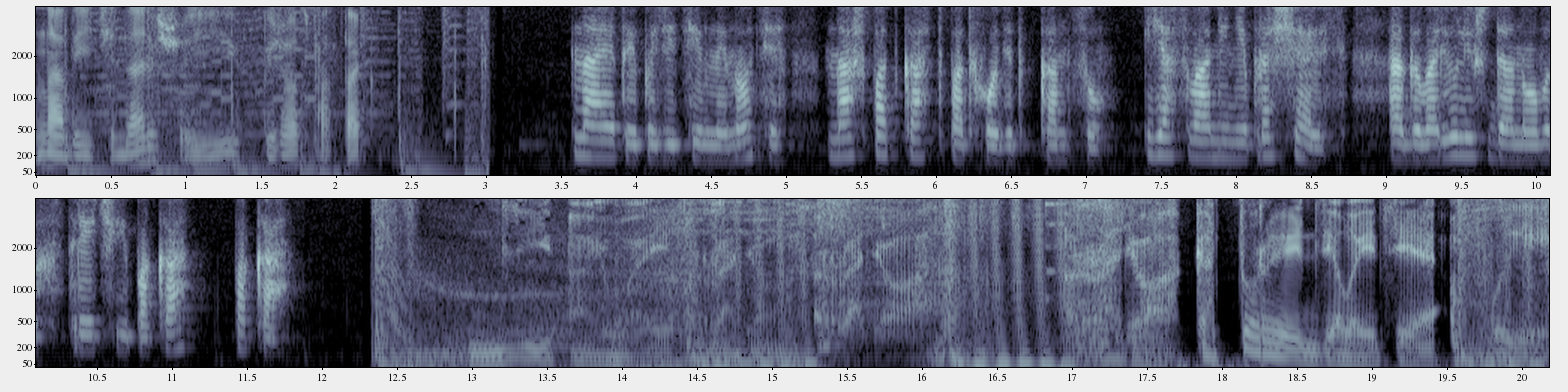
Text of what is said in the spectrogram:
Надо идти дальше и вперед, Спартак. На этой позитивной ноте наш подкаст подходит к концу. Я с вами не прощаюсь, а говорю лишь до новых встреч и пока, пока. Радио, которое делаете вы.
